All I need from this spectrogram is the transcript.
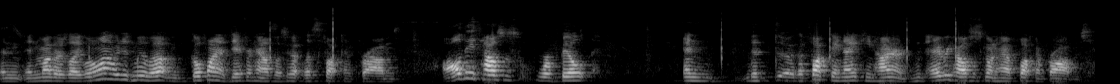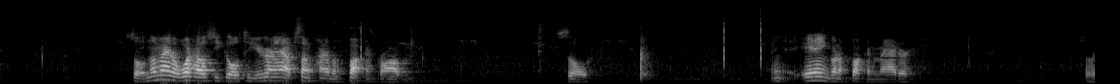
And, and mother's like, well, why don't we just move out and go find a different house? Let's got less fucking problems. All these houses were built and the, the, the fucking 1900s. Every house is going to have fucking problems. So no matter what house you go to, you're going to have some kind of a fucking problem. So it ain't going to fucking matter. So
